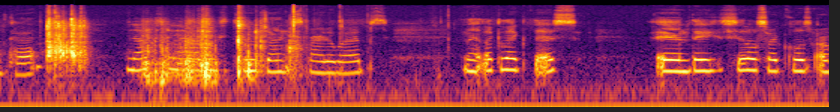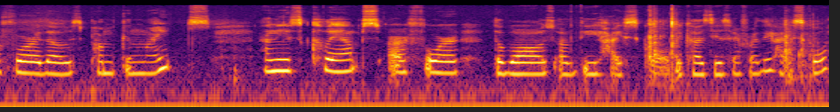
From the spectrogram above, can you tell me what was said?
Okay. Next we have these two giant spider webs. And they look like this. And these little circles are for those pumpkin lights. And these clamps are for the walls of the high school because these are for the high school.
